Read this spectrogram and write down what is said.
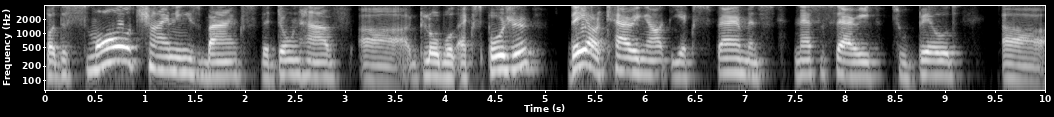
But the small Chinese banks that don't have uh, global exposure, they are carrying out the experiments necessary to build uh,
